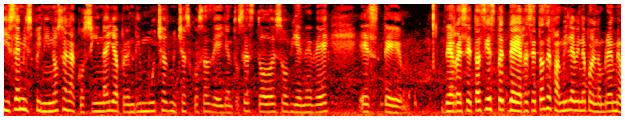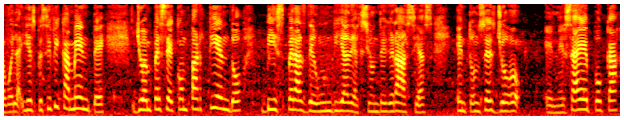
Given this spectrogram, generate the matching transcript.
hice mis pininos en la cocina y aprendí muchas, muchas cosas de ella. Entonces todo eso viene de, este, de recetas y de recetas de familia viene por el nombre de mi abuela y específicamente yo empecé compartiendo vísperas de un día de acción de gracias entonces yo en esa época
